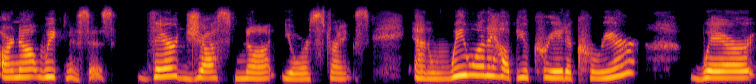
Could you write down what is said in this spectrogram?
are not weaknesses. They're just not your strengths. And we want to help you create a career where,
